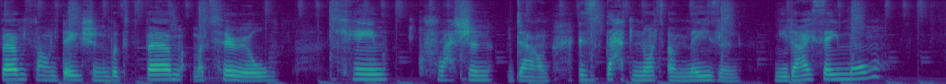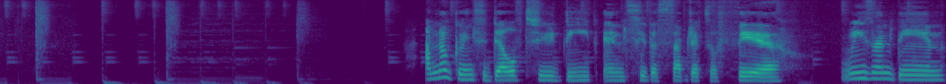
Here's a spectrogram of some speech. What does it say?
firm foundation with firm material came crashing down. Is that not amazing? Need I say more? I'm not going to delve too deep into the subject of fear. Reason being,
